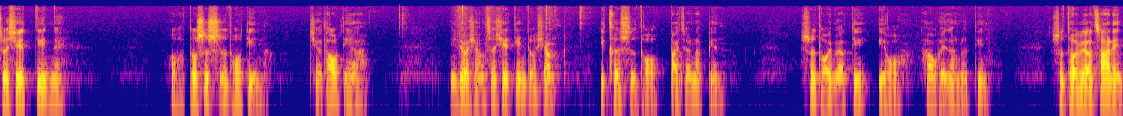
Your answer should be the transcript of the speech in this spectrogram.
这些定呢，哦，都是石头定，九头定啊。你就想，这些定都像一颗石头摆在那边。石头有没有定？有，它非常的定。石头有没有杂念？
